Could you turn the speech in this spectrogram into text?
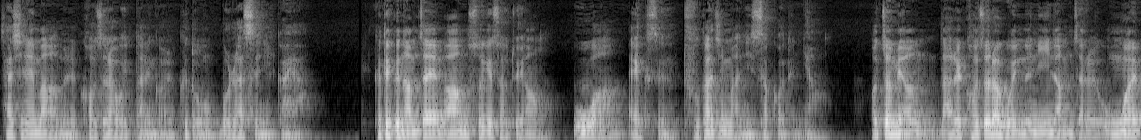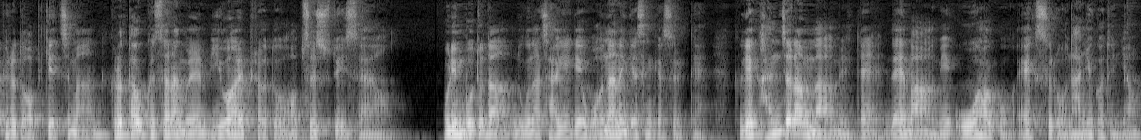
자신의 마음을 거절하고 있다는 걸 그도 몰랐으니까요. 그때 그 남자의 마음 속에서도요, O와 X 두 가지만 있었거든요. 어쩌면 나를 거절하고 있는 이 남자를 옹호할 필요도 없겠지만 그렇다고 그 사람을 미워할 필요도 없을 수도 있어요. 우린 모두 다 누구나 자기에게 원하는 게 생겼을 때 그게 간절한 마음일 때 내 마음이 O하고 X로 나뉘거든요.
